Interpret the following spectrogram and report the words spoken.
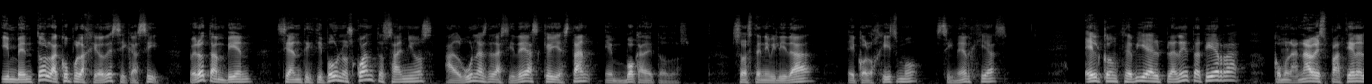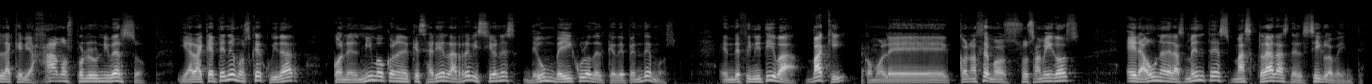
inventó la cúpula geodésica, sí, pero también se anticipó unos cuantos años algunas de las ideas que hoy están en boca de todos. Sostenibilidad, ecologismo, sinergias. Él concebía el planeta Tierra como la nave espacial en la que viajamos por el universo y a la que tenemos que cuidar con el mimo con el que se harían las revisiones de un vehículo del que dependemos. En definitiva, Bucky, como le conocemos sus amigos, era una de las mentes más claras del siglo XX.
